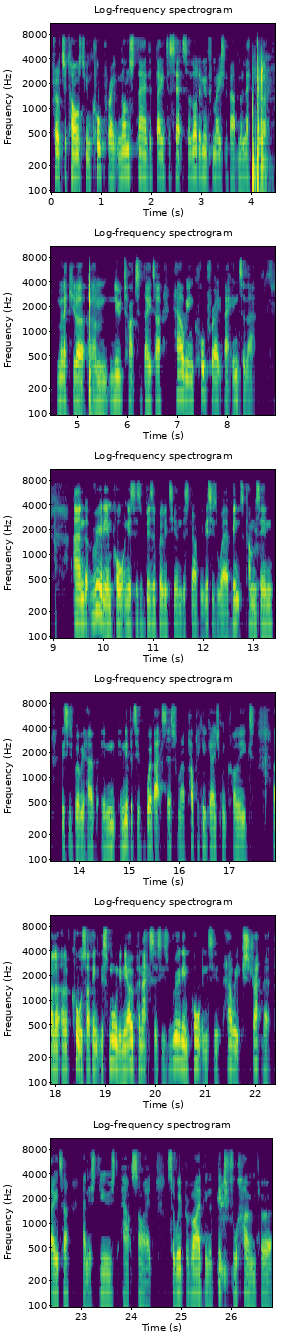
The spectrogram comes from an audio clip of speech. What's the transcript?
protocols to incorporate non-standard data sets, a lot of information about molecular, molecular um, new types of data, how we incorporate that into that. And really important is this visibility and discovery. This is where Vince comes in. This is where we have in, innovative web access from our public engagement colleagues. And, and, of course, I think this morning the open access is really important to how we extract that data and it's used outside. So we're providing a digital home for,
